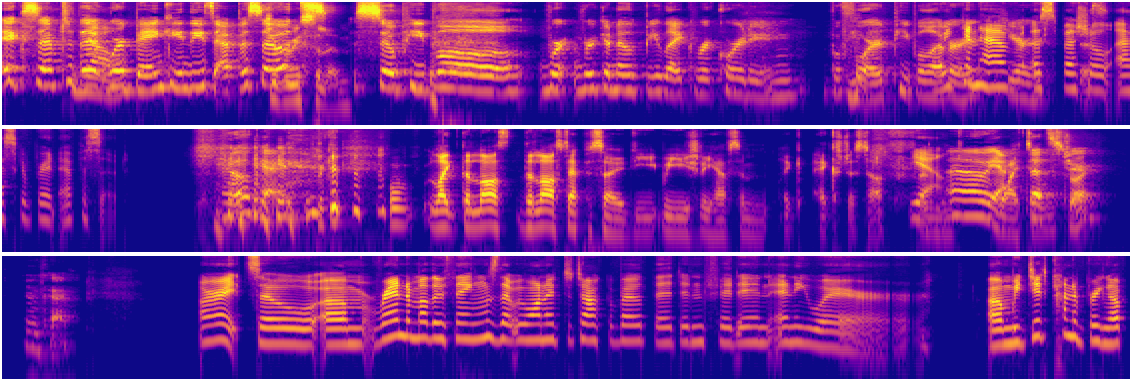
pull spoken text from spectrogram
Except that No. we're banking these episodes. Jerusalem. So people, we're, we're going to be like recording before people ever we can have hear a special this. Ask a Brit episode. Okay. well, like the last the last episode, we usually have some like extra stuff. Yeah. Oh, yeah. White that's true. right? Okay. All right, so um, random other things that we wanted to talk about that didn't fit in anywhere. Um, we did kind of bring up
